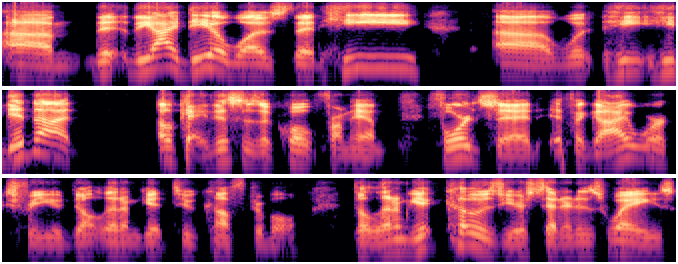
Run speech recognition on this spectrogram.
um, the the idea was that he uh, w- he he did not. Okay, this is a quote from him. Ford said, "If a guy works for you, don't let him get too comfortable. Don't let him get cozy or set in his ways.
